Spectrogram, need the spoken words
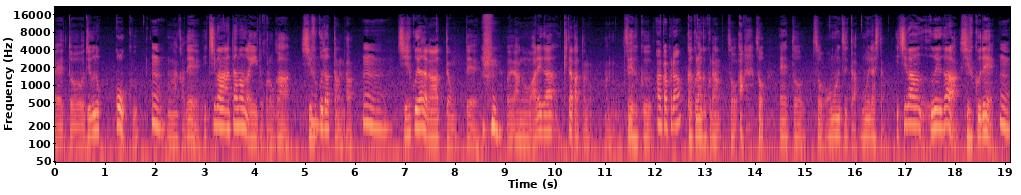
えっと自分の校区うん。の中で一番頭がいいところが私服だったんだ、うん私服嫌だなって思って俺あのあれが着たかったの。あの制服。あ学ラン？学ラン学ラン。そう。あそう。えっ、とそう思いついた。思い出した。一番上が私服でうん。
